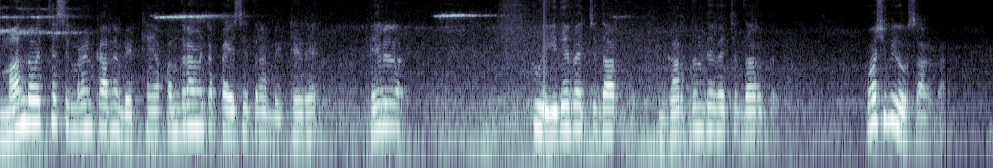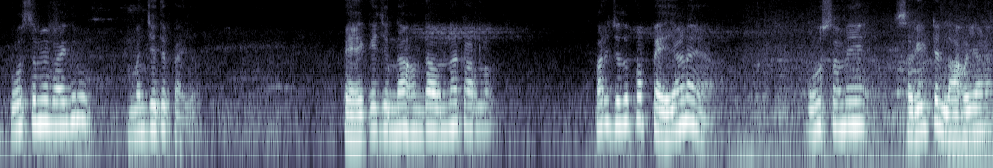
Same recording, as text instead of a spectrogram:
ਮੰਨ ਲਓ ਇੱਥੇ ਸਿਮਰਨ ਕਰਨ ਬੈਠੇ ਆ 15 ਮਿੰਟ ਆਪਾਂ ਇਸੇ ਤਰ੍ਹਾਂ ਬੈਠੇ ਰਹੇ, ਫਿਰ ਢੂਈ ਦੇ ਵਿੱਚ ਦਰਦ, ਗਰਦਨ ਦੇ ਵਿੱਚ ਦਰਦ ਕੁਝ ਵੀ ਹੋ ਸਕਦਾ। ਉਸ ਸਮੇਂ ਵਾਹਿਗੁਰੂ ਮੰਜੇ ਤੇ ਪੈ ਜਾਓ। ਪੈ ਕੇ ਜਿੰਨਾ ਹੁੰਦਾ ਉਹਨਾਂ ਕਰ ਲਓ। ਪਰ ਜਦੋਂ ਆਪਾਂ ਪੈ ਜਾਣਾ ਆ ਉਸ ਸਮੇਂ ਸਰੀਰ ਢਿੱਲਾ ਹੋ ਜਾਣਾ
